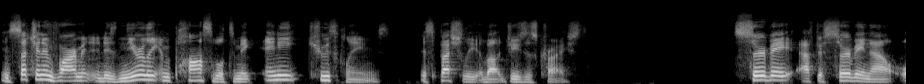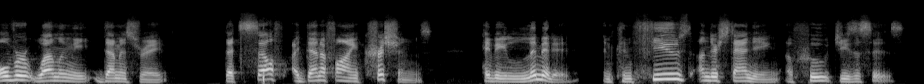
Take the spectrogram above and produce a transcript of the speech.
In such an environment, it is nearly impossible to make any truth claims, especially about Jesus Christ. Survey after survey now overwhelmingly demonstrate that self identifying Christians have a limited and confused understanding of who Jesus is.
